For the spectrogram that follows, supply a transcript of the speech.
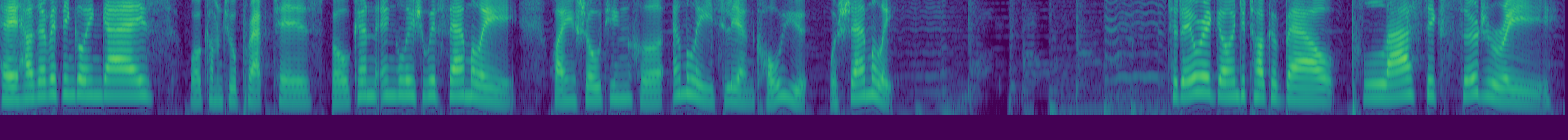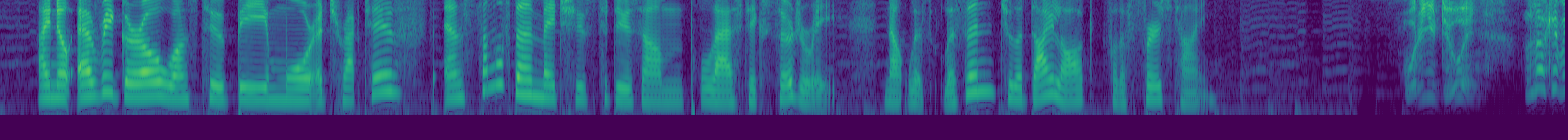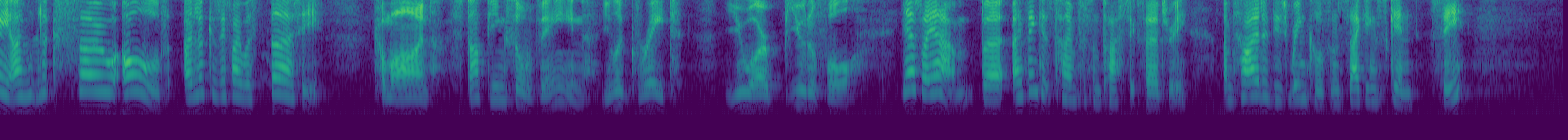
Hey, how's everything going, guys? Welcome to practice spoken English with Emily. 欢迎收听和 Emily 一起练口语，我是 Emily。Today we're going to talk about plastic surgery. I know every girl wants to be more attractive, and some of them may choose to do some plastic surgery. Now let's listen to the dialogue for the first time. What are you doing? Look at me, I look so old. I look as if I were 30. Come on, stop being so vain. You look great. You are beautiful. Yes, I am, but I think it's time for some plastic surgery. I'm tired of these wrinkles and sagging skin. See?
